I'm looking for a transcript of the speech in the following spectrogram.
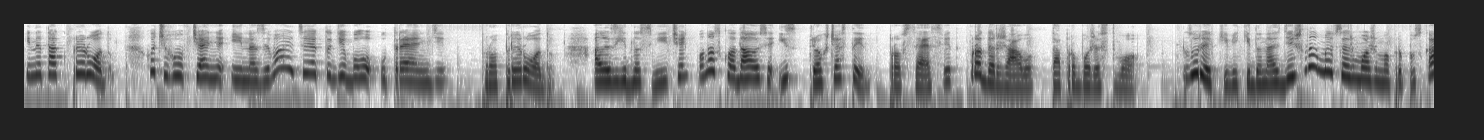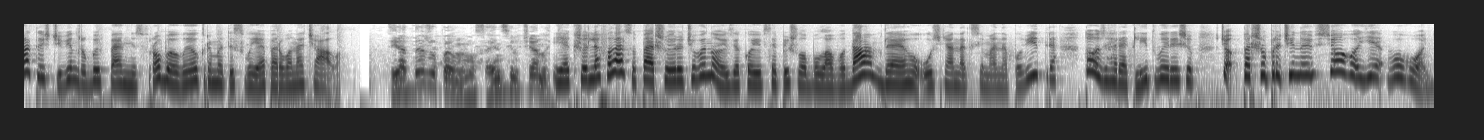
і не так природу, хоч його вчення і називається, як тоді було у тренді. Про природу, але згідно свідчень, воно складалося із трьох частин: про всесвіт, про державу та про божество. З уривків, які до нас дійшли, ми все ж можемо припускати, що він робив певні спроби виокремити своє первоначало. Я теж у певному сенсі вчений. І якщо для Фалесу першою речовиною, з якої все пішло, була вода, для його учня Анаксімена повітря, то ось Геракліт вирішив, що першопричиною всього є вогонь.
